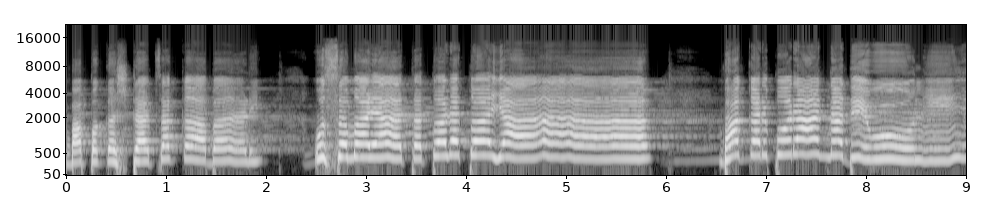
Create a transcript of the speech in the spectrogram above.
बाप कष्टाचा काबाडी उसमळ्यात तोडतो या भाकर पोरांना देऊनी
